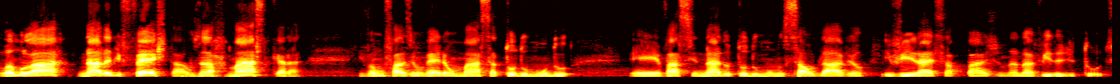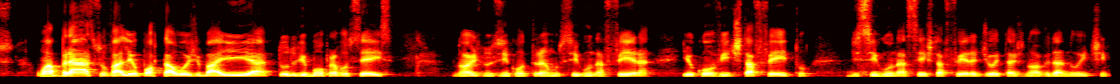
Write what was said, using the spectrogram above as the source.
Vamos lá, nada de festa, usar máscara. E vamos fazer um verão massa, todo mundo é, vacinado, todo mundo saudável e virar essa página na vida de todos. Um abraço, valeu Portal Hoje Bahia, tudo de bom para vocês. Nós nos encontramos segunda-feira e o convite está feito de segunda a sexta-feira, de 8 às 9 da noite.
